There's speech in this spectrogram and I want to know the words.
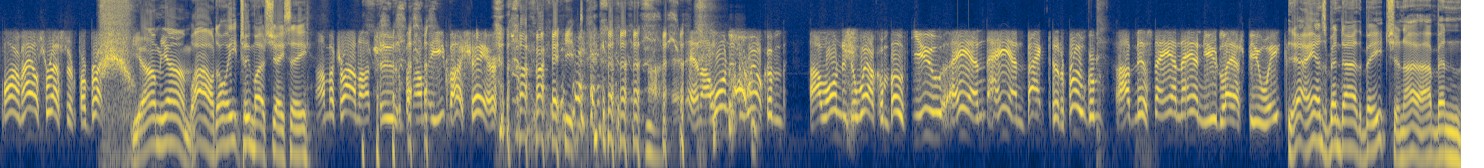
Farmhouse Restaurant for breakfast. Yum yum. Wow, don't eat too much, JC. I'm gonna try not to, but I'm gonna eat my share. All right. And I wanted to welcome. I wanted to welcome both you and Ann back to the program. I've missed Ann and you the last few weeks. yeah, Ann's been down at the beach, and I, I've been,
